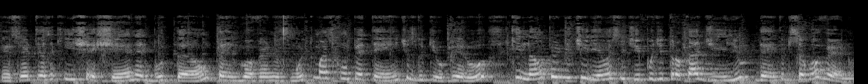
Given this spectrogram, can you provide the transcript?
Tenho certeza que Chechênia e Butão têm governos muito mais competentes do que o Peru que não permitiriam esse tipo de trocadilho dentro do seu governo.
